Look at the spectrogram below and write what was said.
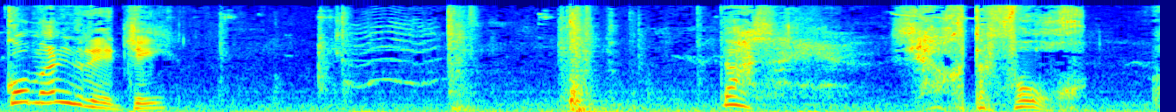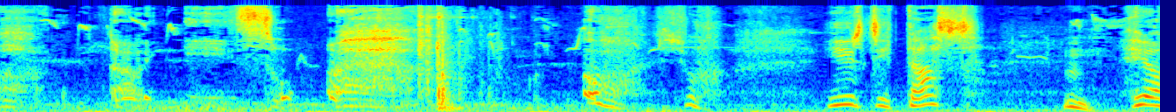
Kom in, Reggie. Das. Sy agtervolg. Nou, hierso. Oh, so. Hier's die tas. Hm. Ja,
